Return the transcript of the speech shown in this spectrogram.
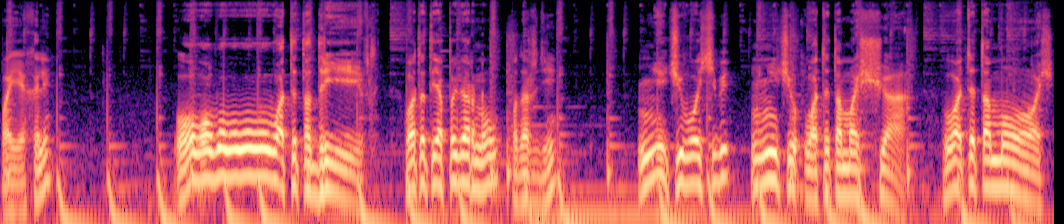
Поехали. О-о-о-о-о, вот это дрифт. Вот это я повернул. Подожди. Ничего себе. Ничего. Вот это моща. Вот это мощь.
